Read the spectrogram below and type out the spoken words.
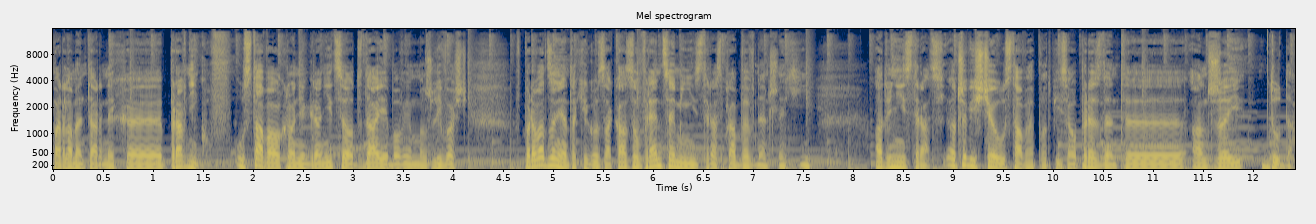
parlamentarnych e, prawników. Ustawa o ochronie granicy oddaje bowiem możliwość wprowadzenia takiego zakazu w ręce ministra spraw wewnętrznych i administracji. Oczywiście ustawę podpisał prezydent e, Andrzej Duda.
